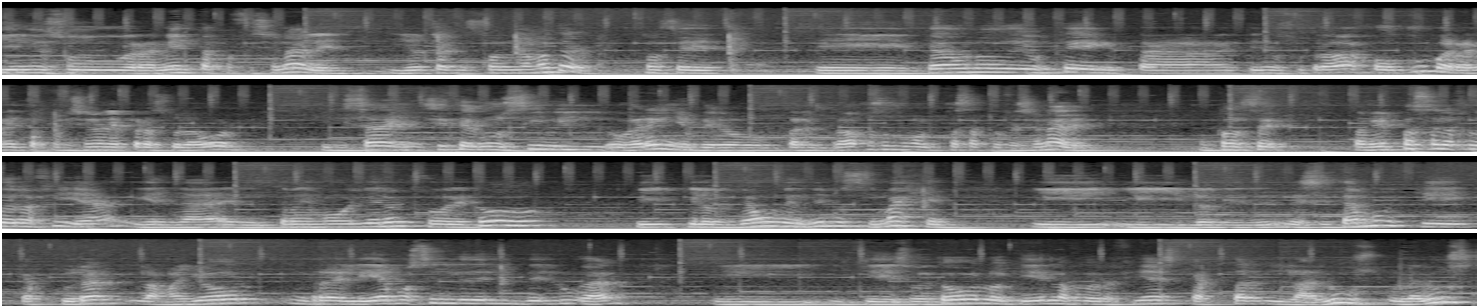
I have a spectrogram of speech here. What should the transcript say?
tienen sus herramientas profesionales y otras que son amateur. Entonces, eh, cada uno de ustedes que está tiene su trabajo ocupa herramientas profesionales para su labor. Y quizás existe algún símil hogareño, pero para el trabajo son como cosas profesionales. Entonces, también pasa la fotografía y el, el tema inmobiliario, sobre todo que, lo que estamos vendiendo es imagen y, lo que necesitamos es que capturar la mayor realidad posible del, lugar y, que sobre todo lo que es la fotografía es captar la luz. La luz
